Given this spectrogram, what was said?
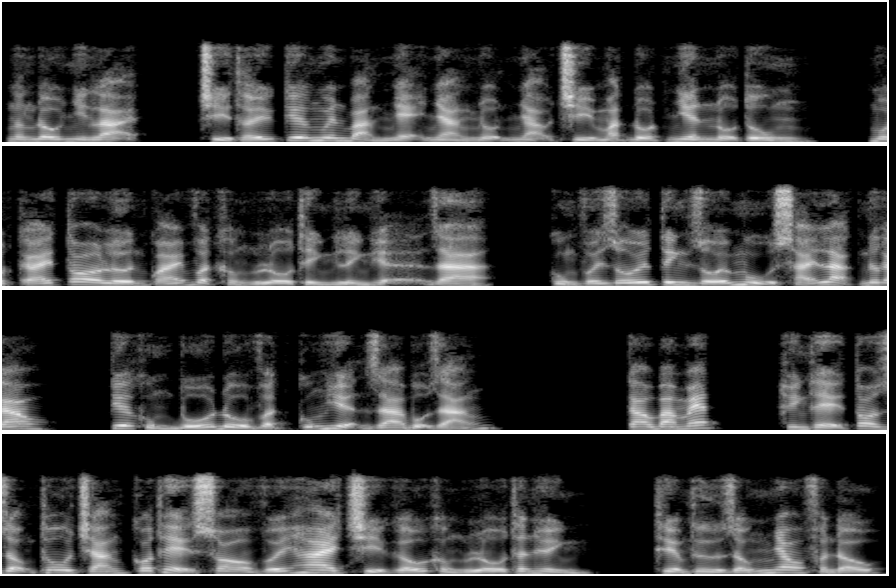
Ngẩng đầu nhìn lại, chỉ thấy kia nguyên bản nhẹ nhàng nhộn nhạo chỉ mặt đột nhiên nổ tung, một cái to lớn quái vật khổng lồ thình lình hiện ra, cùng với rối tinh rối mù sái lạc nước ao, kia khủng bố đồ vật cũng hiện ra bộ dáng. Cao 3 mét, hình thể to rộng thô trắng có thể so với hai chỉ gấu khổng lồ thân hình, thiềm thử giống nhau phần đầu,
